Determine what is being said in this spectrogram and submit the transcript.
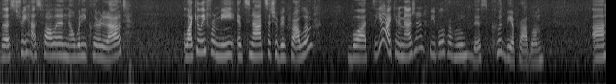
The tree has fallen, nobody cleared it out. Luckily for me, it's not such a big problem. But yeah, I can imagine people for whom this could be a problem. Uh,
